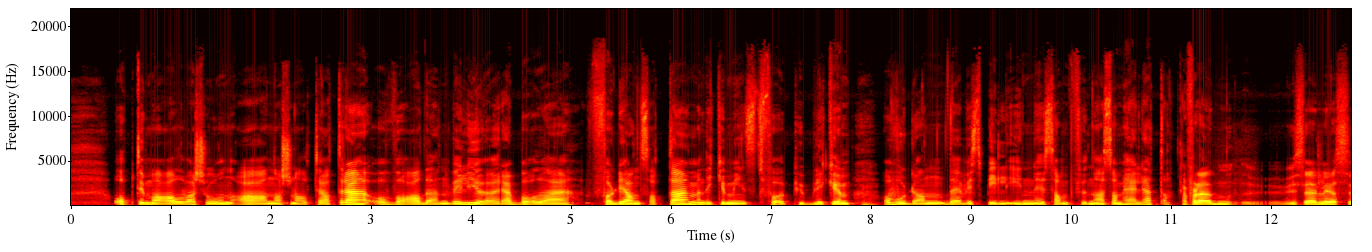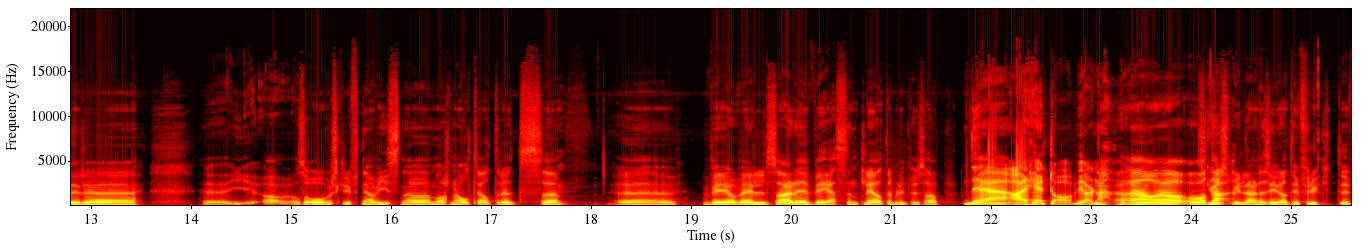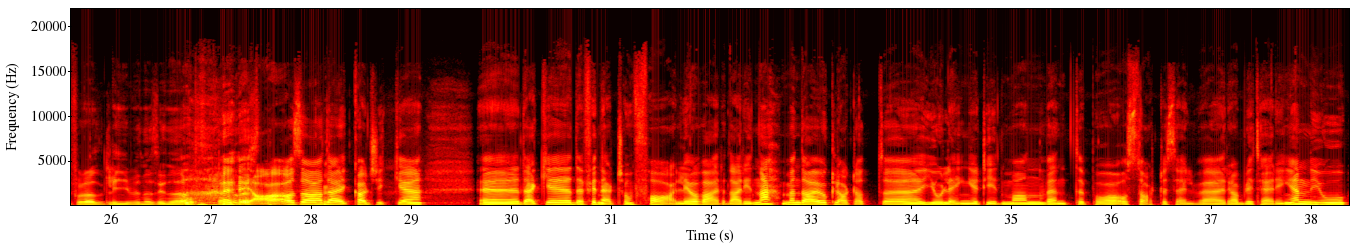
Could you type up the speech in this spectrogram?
optimal versjon av Nationaltheatret, og hva den vil gjøre både for de ansatte, men ikke minst for publikum, og hvordan det vil spille inn i samfunnet som helhet. Da. For det hvis jeg leser eh, eh, i- altså overskriften i avisene og Nationaltheatrets eh, eh, ve og vel, så er det vesentlig at det blir pussa opp. Det er helt avgjørende. Og, og det- Skuespillerne sier at de frykter for at livene sine ja, altså det er kanskje ikke eh, det er ikke definert som farlig å være der inne, men det er jo klart at eh, jo lengre tid man venter på å starte selve rehabiliteringen, jo,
